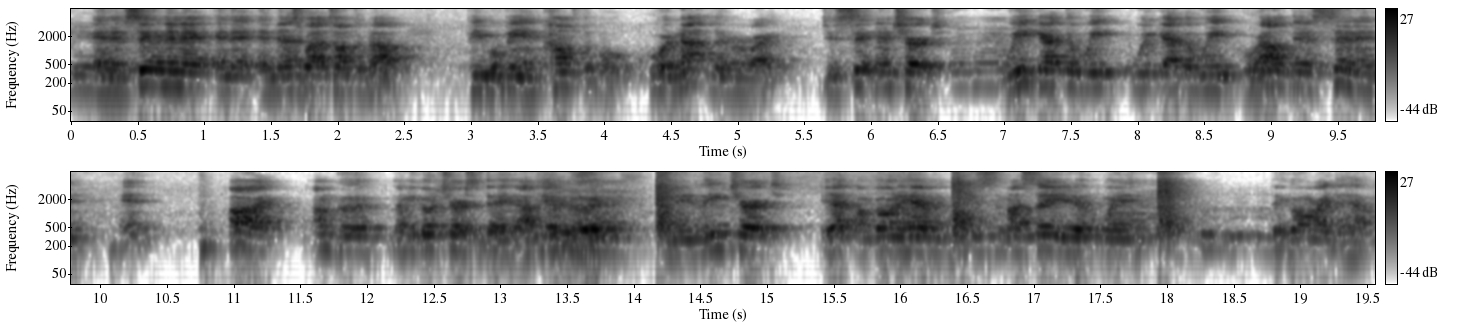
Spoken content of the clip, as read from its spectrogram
Yeah. and they're sitting in there, and they- and that's why I talked about people being comfortable who are not living right, just sitting in church week after week, week after week, We're out there sinning, and all right, I'm good. Let me go to church today. I feel good, and then leave church. Yep, I'm going to heaven. Jesus is my savior. When they're going right to hell.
